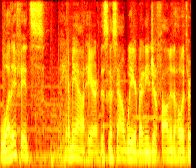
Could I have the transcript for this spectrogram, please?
What if it's, hear me out here, this is going to sound weird, but I need you to follow me the whole way through.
